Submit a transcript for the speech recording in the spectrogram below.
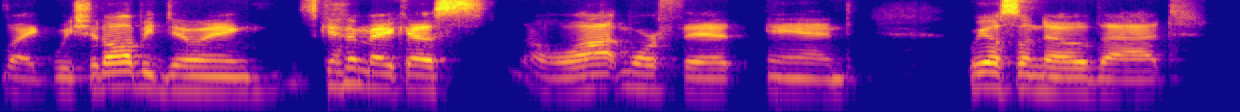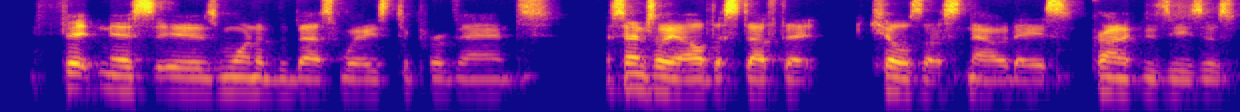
like we should all be doing. It's going to make us a lot more fit. And we also know that fitness is one of the best ways to prevent essentially all the stuff that kills us nowadays, chronic diseases.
